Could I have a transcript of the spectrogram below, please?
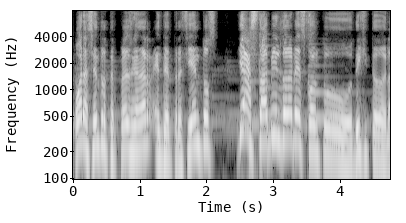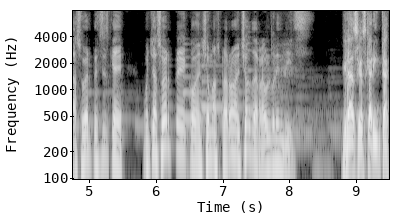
horas centro te puedes ganar entre 300 y hasta mil dólares con tu dígito de la suerte. Así es que mucha suerte con el show más perrón, el show de Raúl Brindis. Gracias, Carita.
